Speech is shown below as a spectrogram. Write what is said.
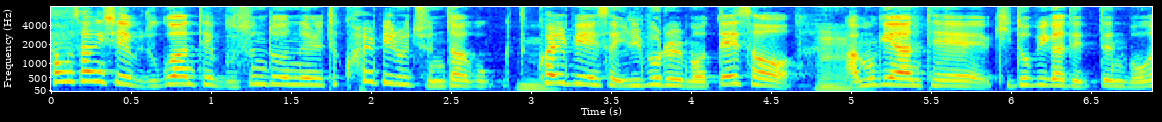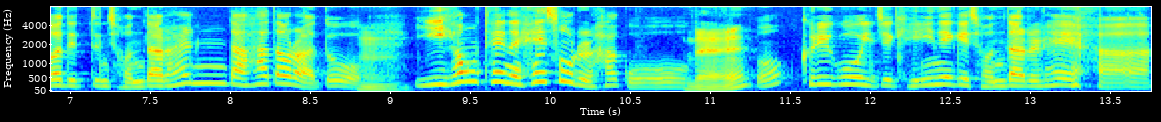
평상시에 누구한테 무슨 돈을 특활비로 준다고 특활비에서 일부를 뭐 떼서 음. 아무개한테 기도비가 됐든 뭐가 됐든 전달한다 하더라도 음. 이 형태는 해소를 하고 네. 어? 그리고 이제 개인에게 전달을 해야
